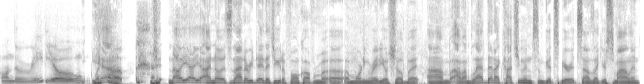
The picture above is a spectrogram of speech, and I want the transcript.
On the radio. What's yeah. up? no, yeah, yeah. I know it's not every day that you get a phone call from a, a morning radio show, but um, I'm glad that I caught you in some good spirits. Sounds like you're smiling.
